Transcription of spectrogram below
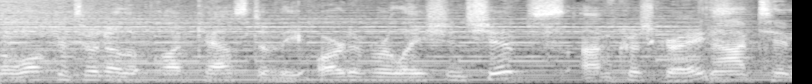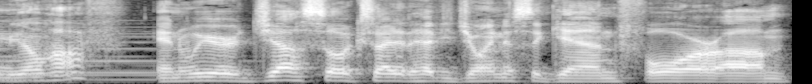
Well, welcome to another podcast of the Art of Relationships. I'm Chris Grace. And I'm Tim Muehlhoff. And we are just so excited to have you join us again for um,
